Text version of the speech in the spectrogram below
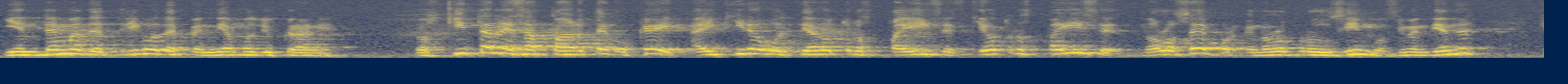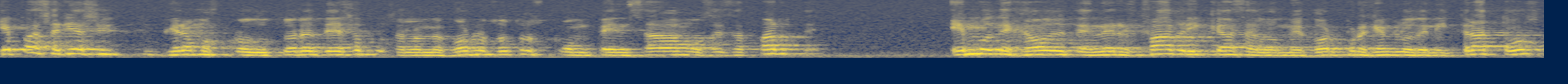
y en temas de trigo dependíamos de Ucrania. Nos quitan esa parte, ok, hay que ir a voltear a otros países. ¿Qué otros países? No lo sé, porque no lo producimos, ¿sí me entienden? ¿Qué pasaría si tuviéramos productores de eso? Pues a lo mejor nosotros compensábamos esa parte. Hemos dejado de tener fábricas, a lo mejor, por ejemplo, de nitratos,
